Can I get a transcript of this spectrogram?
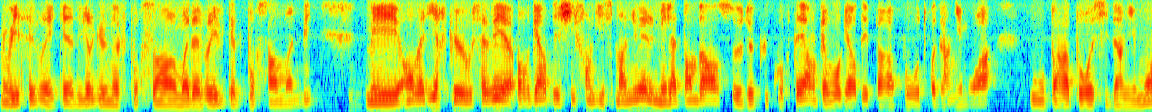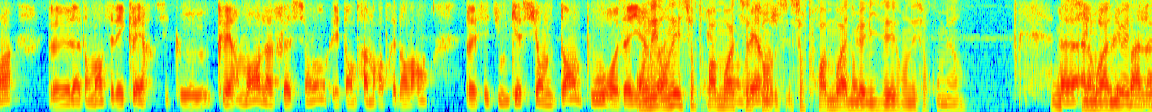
Oui, c'est vrai, 4,9% au mois d'avril, 4% au mois de mai. Mais on va dire que, vous savez, on regarde des chiffres en glissement annuel, mais la tendance de plus court terme, quand vous regardez par rapport aux trois derniers mois ou par rapport aux six derniers mois, euh, la tendance, elle est claire. C'est que, clairement, l'inflation est en train de rentrer dans le rang. Euh, c'est une question de temps pour, euh, d'ailleurs... On est, on est sur trois mois, sur, sur trois mois annualisés, on est sur combien? Ou six mois annualisés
